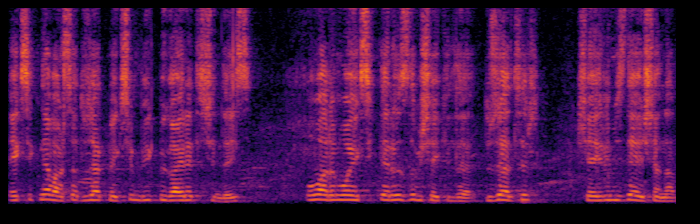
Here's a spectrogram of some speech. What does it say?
eksik ne varsa düzeltmek için büyük bir gayret içindeyiz. Umarım o eksikleri hızlı bir şekilde düzeltir. Şehrimizde yaşanan,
